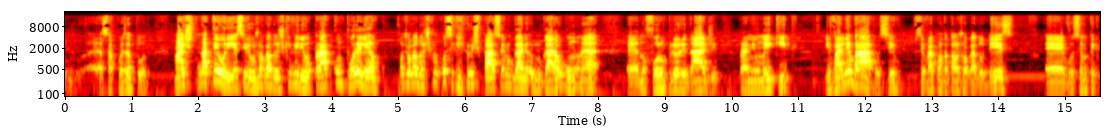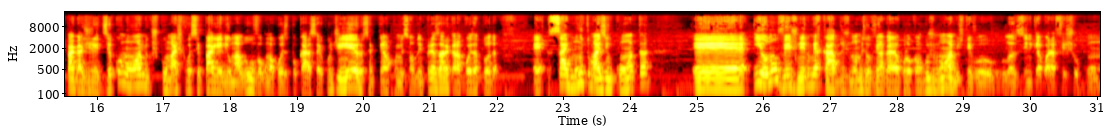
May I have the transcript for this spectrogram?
essa coisa toda. Mas, na teoria, seriam jogadores que viriam para compor elenco. São jogadores que não conseguiram espaço em lugar, lugar algum, né? É, não foram prioridade para nenhuma equipe. E vai lembrar, você, você vai contratar um jogador desse, é, você não tem que pagar direitos econômicos, por mais que você pague ali uma luva, alguma coisa para o cara sair com dinheiro, sempre tem uma comissão do empresário, aquela coisa toda. É, sai muito mais em conta é, e eu não vejo nem no mercado dos nomes, eu vi a galera colocar alguns nomes. Teve o Lanzini que agora fechou com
